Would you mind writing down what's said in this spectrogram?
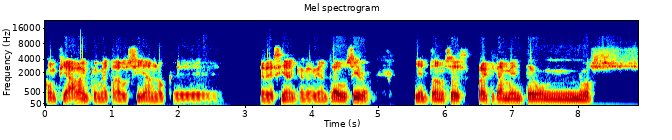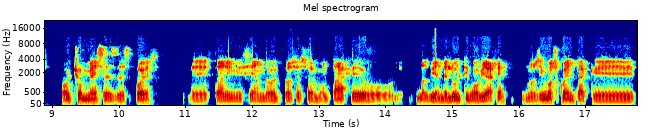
confiaba en que me traducían lo que me decían que me habían traducido. Y entonces prácticamente unos ocho meses después de estar iniciando el proceso de montaje o más bien del último viaje, nos dimos cuenta que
